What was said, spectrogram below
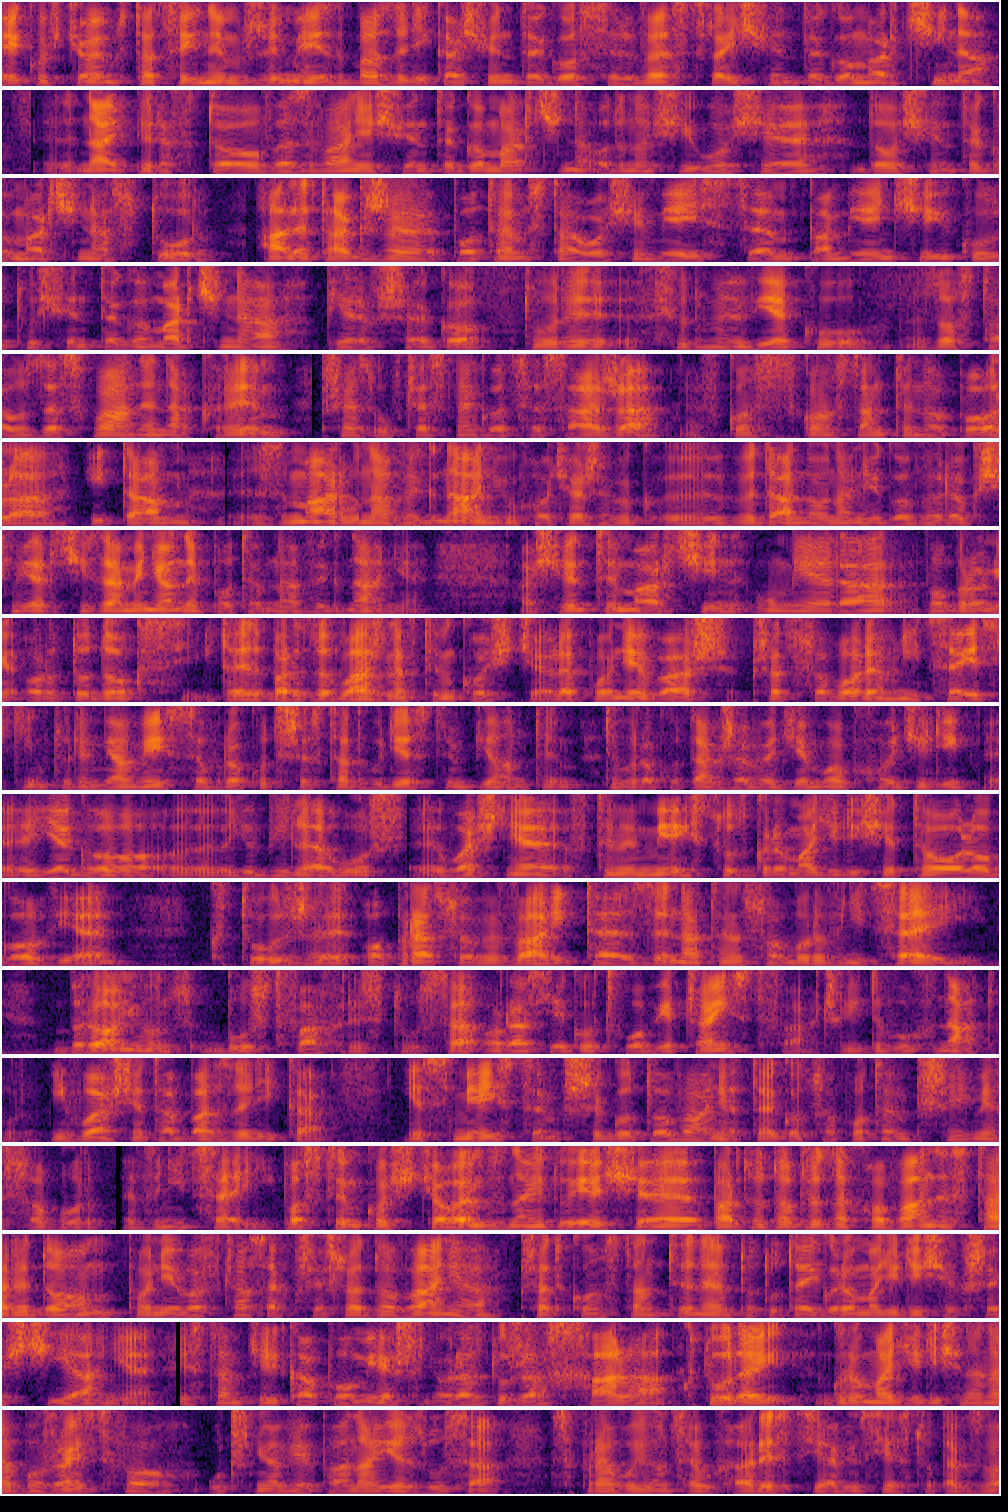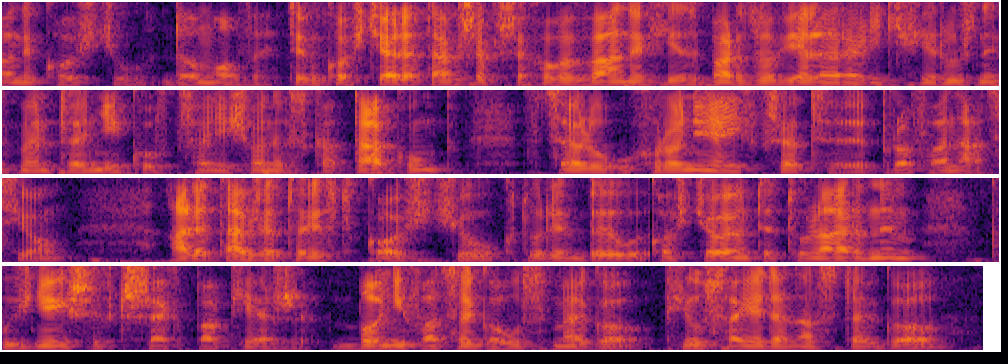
dzisiaj kościołem stacyjnym w Rzymie jest Bazylika Świętego Sylwestra i Świętego Marcina. Najpierw to wezwanie Świętego Marcina odnosiło się do Świętego Marcina z Tours, ale także potem stało się miejscem pamięci i kultu Świętego Marcina I, który w VII wieku został zesłany na Krym przez ówczesnego cesarza z Konstantynopola i tam zmarł na wygnaniu, chociaż wy- wydano na niego wyrok śmierci, zamieniony potem na wygnanie a święty Marcin umiera w obronie ortodoksji. I to jest bardzo ważne w tym kościele, ponieważ przed Soborem Nicejskim, który miał miejsce w roku 325, w tym roku także będziemy obchodzili e, jego e, jubileusz, e, właśnie w tym miejscu zgromadzili się teologowie, którzy opracowywali tezy na ten sobór w Nicei broniąc bóstwa Chrystusa oraz jego człowieczeństwa, czyli dwóch natur. I właśnie ta bazylika jest miejscem przygotowania tego, co potem przyjmie Sobór w Nicei. Pod tym kościołem znajduje się bardzo dobrze zachowany stary dom, ponieważ w czasach prześladowania przed Konstantynem to tutaj gromadzili się chrześcijanie. Jest tam kilka pomieszczeń oraz duża hala, w której gromadzili się na nabożeństwo uczniowie Pana Jezusa sprawujący Eucharystię, a więc jest to tak zwany kościół domowy. W tym kościele także przechowywanych jest bardzo wiele relikwii różnych męczenników przeniesionych z katakumb w celu uchronienia ich przed y, profanacją, ale także to jest kościół, który był kościołem tytularnym późniejszych trzech papieży: Bonifacego VIII, Piusa XI,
